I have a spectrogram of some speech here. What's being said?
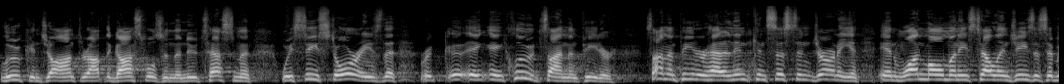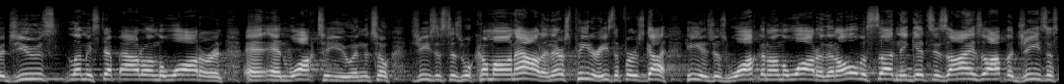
Luke, and John, throughout the Gospels in the New Testament, we see stories that include Simon Peter. Simon Peter had an inconsistent journey. In, in one moment, he's telling Jesus, If it's you, let me step out on the water and, and, and walk to you. And so Jesus says, Well, come on out. And there's Peter. He's the first guy. He is just walking on the water. Then all of a sudden, he gets his eyes off of Jesus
